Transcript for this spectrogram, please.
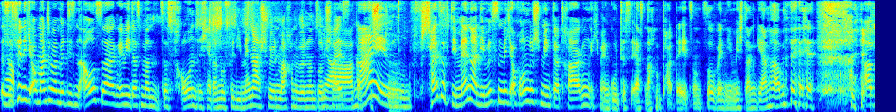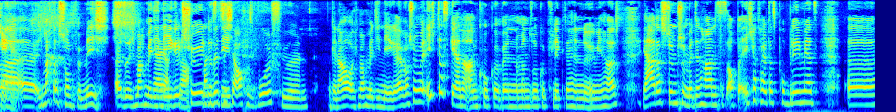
Das Ja. ist, finde ich, auch manchmal mit diesen Aussagen irgendwie, dass man, dass Frauen sich ja dann nur für die Männer schön machen würden und so ein Ja, Scheiß. Nein, bestimmt. scheiß auf die Männer, die müssen mich auch ungeschminkt ertragen. Ich meine, gut, das erst nach ein paar Dates und so, wenn die mich dann gern haben. Aber äh, ich mache das schon für mich. Also ich mache mir die Ja, Nägel schön. Man will sich ja auch wohlfühlen. Genau, ich mache mir die Nägel einfach schön, weil ich das gerne angucke, wenn man so gepflegte Hände irgendwie hat. Ja, das stimmt schon. Mit den Haaren ist das auch bei. Ich habe halt das Problem jetzt, äh,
